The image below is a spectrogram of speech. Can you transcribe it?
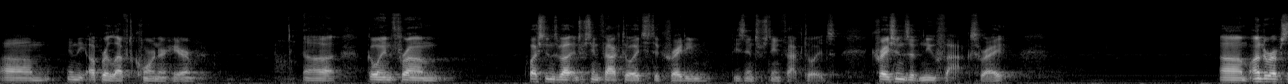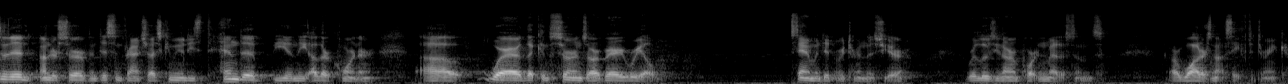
um, in the upper left corner here, uh, going from questions about interesting factoids to creating these interesting factoids. Creations of new facts, right? Um, underrepresented, underserved, and disenfranchised communities tend to be in the other corner, uh, where the concerns are very real. Salmon didn't return this year. We're losing our important medicines. Our water's not safe to drink.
